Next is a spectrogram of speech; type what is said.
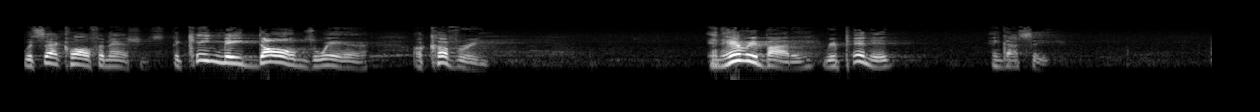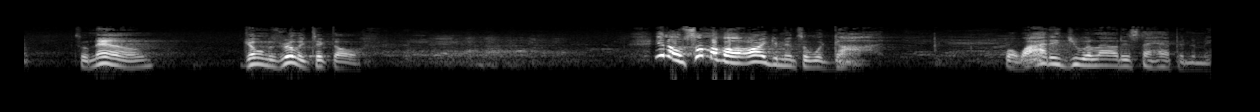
with sackcloth and ashes. The king made dogs wear a covering. And everybody repented and got saved. So now, Jonah's really ticked off. You know, some of our arguments are with God. Well, why did you allow this to happen to me?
